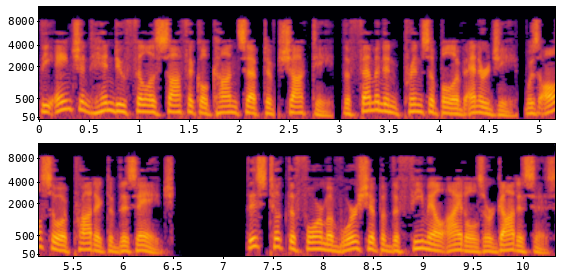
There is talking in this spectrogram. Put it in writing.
The ancient Hindu philosophical concept of Shakti, the feminine principle of energy, was also a product of this age. This took the form of worship of the female idols or goddesses.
